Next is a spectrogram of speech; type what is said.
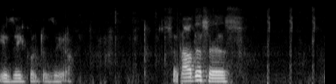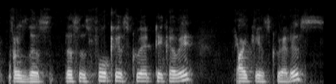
is equal to 0. So now this is, what is this? This is 4k squared take away 5k squared is,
